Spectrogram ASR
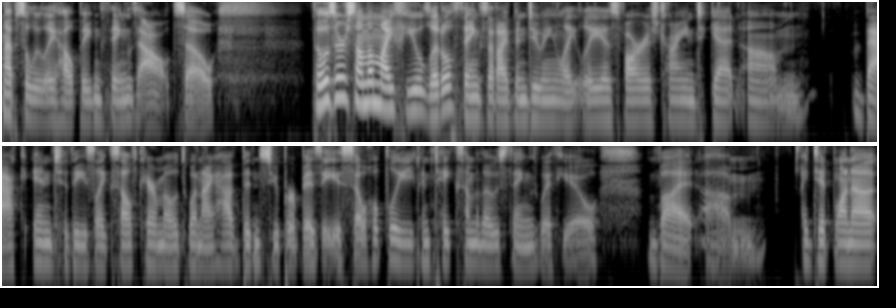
absolutely helping things out. So, those are some of my few little things that I've been doing lately as far as trying to get um, back into these like self care modes when I have been super busy. So hopefully you can take some of those things with you. But um, I did want to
